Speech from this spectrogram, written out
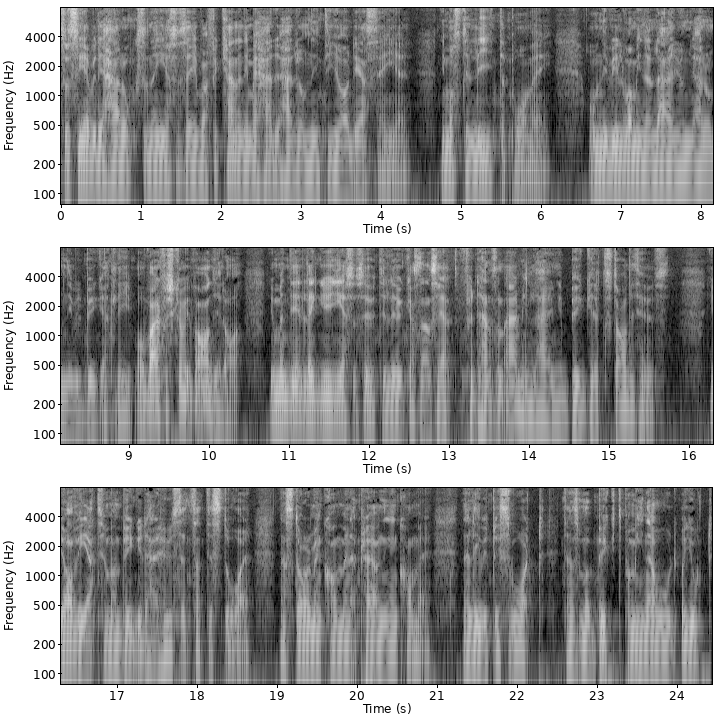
Så ser vi det här också när Jesus säger Varför kallar ni mig Herre, Herre om ni inte gör det jag säger? Ni måste lita på mig. Om ni vill vara mina lärjungar, om ni vill bygga ett liv. Och varför ska vi vara det då? Jo, men det lägger ju Jesus ut i Lukas när han säger att för den som är min lärjunge bygger ett stadigt hus. Jag vet hur man bygger det här huset så att det står. När stormen kommer, när prövningen kommer, när livet blir svårt. Den som har byggt på mina ord och gjort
